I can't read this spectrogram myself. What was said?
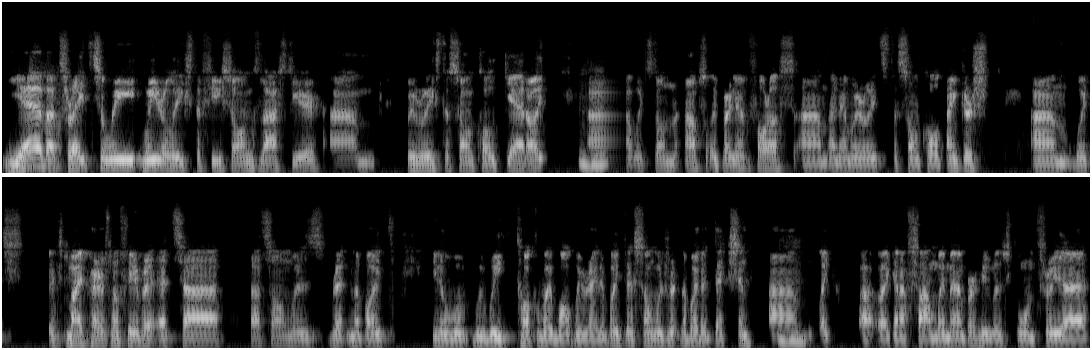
Yeah, that's right. So we we released a few songs last year. Um, we released a song called "Get Out," Mhm. uh, which done absolutely brilliant for us. Um, and then we released a song called "Anchors," um, which is my personal favorite. It's uh, that song was written about you know, we, we talk about what we write about. This song was written about addiction, um, mm-hmm. like uh, like in a family member who was going through a,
